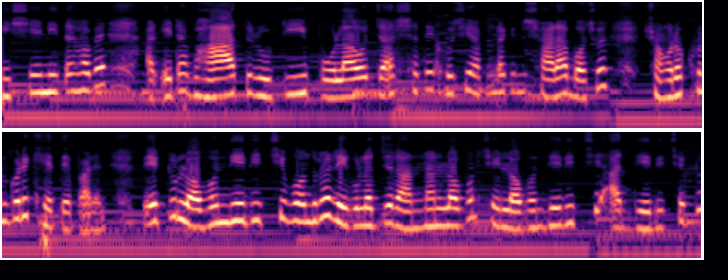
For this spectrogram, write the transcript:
মিশিয়ে নিতে হবে। আর এটা ভাত, রুটি, পোলাও, যার সাথে খুশি আপনারা কিন্তু সারা বছর সংরক্ষণ করে খেতে পারেন। তো একটু লবণ দিয়ে দিচ্ছি বন্ধুরা, রেগুলার যে রান্নার লবণ, সেই লবণ দিয়ে দিচ্ছি। আর দিয়ে দিচ্ছি একটু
